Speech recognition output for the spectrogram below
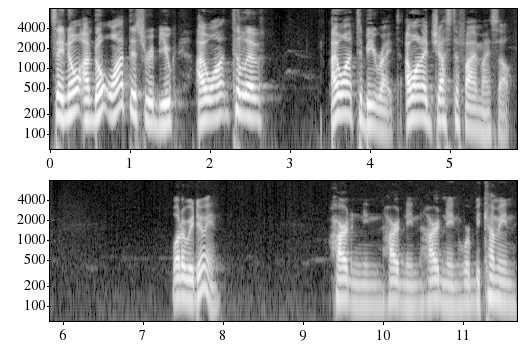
say, No, I don't want this rebuke. I want to live, I want to be right. I want to justify myself. What are we doing? Hardening, hardening, hardening. We're becoming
